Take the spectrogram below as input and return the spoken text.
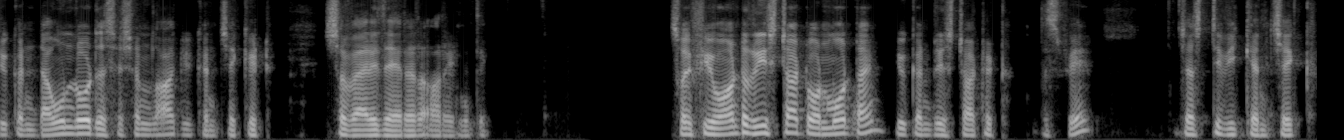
you can download the session log, you can check it. So where is the error or anything. So if you want to restart one more time, you can restart it this way. Just we can check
